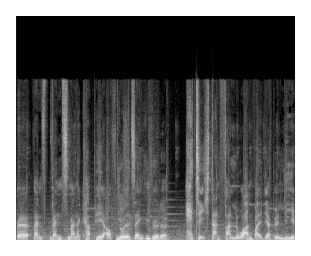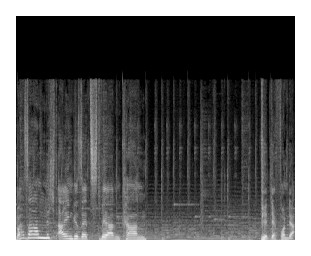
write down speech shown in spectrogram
äh, wenn es meine KP auf Null senken würde, hätte ich dann verloren, weil der Belebersamen nicht eingesetzt werden kann? Wird der von der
